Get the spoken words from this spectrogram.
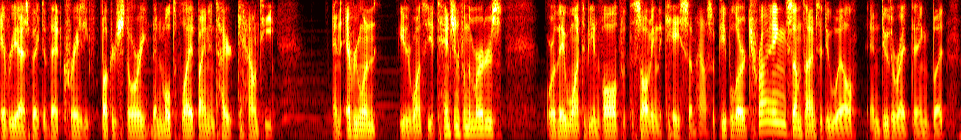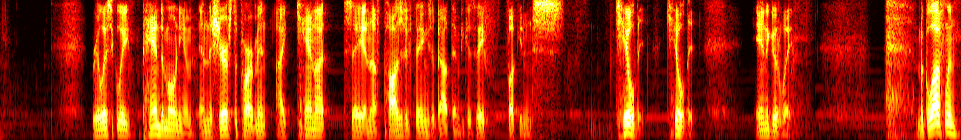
every aspect of that crazy fucker story, then multiply it by an entire county. And everyone either wants the attention from the murders or they want to be involved with the solving the case somehow. So people are trying sometimes to do well and do the right thing, but realistically, pandemonium. And the sheriff's department, I cannot say enough positive things about them because they fucking s- killed it, killed it in a good way. McLaughlin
